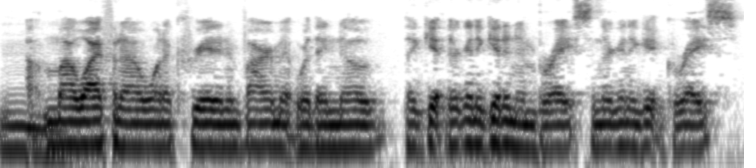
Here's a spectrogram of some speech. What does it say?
Mm. Uh, my wife and I want to create an environment where they know they get they're going to get an embrace and they're going to get grace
